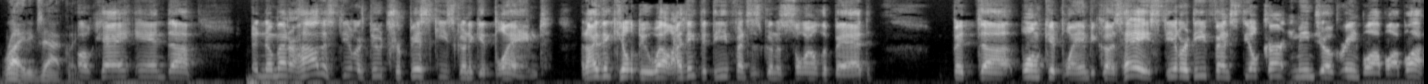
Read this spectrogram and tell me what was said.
Right, exactly. Okay, and. Uh, and no matter how the Steelers do, Trubisky's going to get blamed, and I think he'll do well. I think the defense is going to soil the bed, but uh, won't get blamed because hey, Steeler defense, Steel Curtain, Mean Joe Greene, blah blah blah.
